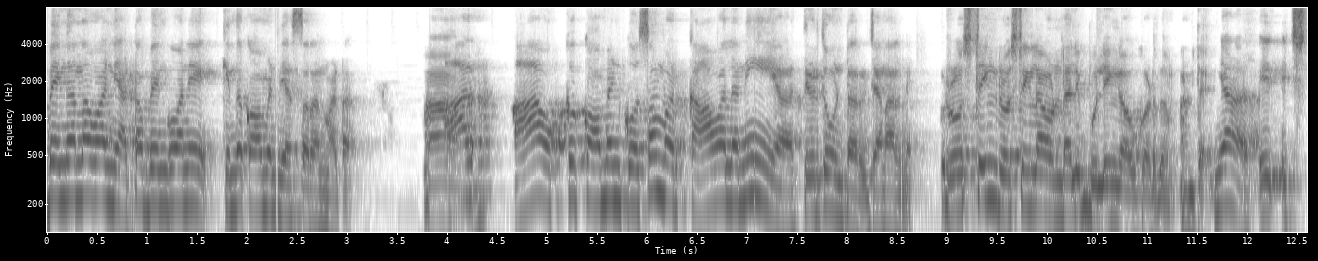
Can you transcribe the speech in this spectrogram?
బెంగన్న వాడిని అట్ట బెంగు అని కింద కామెంట్ చేస్తారనమాట ఆ, ఒక్క కామెంట్ కోసం వాడు కావాలని తిడుతూ ఉంటారు జనాల్ని. రోస్టింగ్ రోస్టింగ్ లా ఉండాలి బుల్లింగ్ అవ్వకూడదు అంతే. Yeah it's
